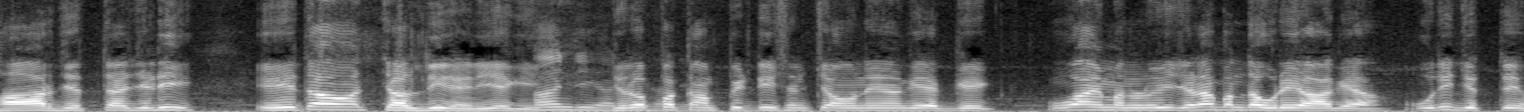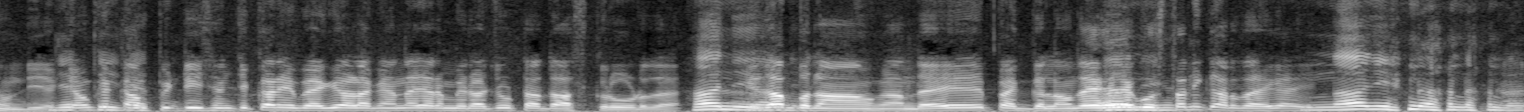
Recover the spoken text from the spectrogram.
ਹਾਰ ਜਿੱਤ ਹੈ ਜਿਹੜੀ ਇਹ ਤਾਂ ਚੱਲਦੀ ਰਹਿੰਦੀ ਹੈਗੀ ਹਾਂਜੀ, ਹਾਂਜੀ, ਜਦੋਂ ਆਪਾਂ ਹਾਂਜੀ। ਕੰਪੀਟੀਸ਼ਨ ਚ ਆਉਨੇ ਆਂਗੇ ਅੱਗੇ ਉਹ ਐ ਮੰਨ ਲਓ ਜੀ ਜਿਹੜਾ ਬੰਦਾ ਉਰੇ ਆ ਗਿਆ ਉਹਦੀ ਜਿੱਤੇ ਹੁੰਦੀ ਹੈ ਕਿਉਂਕਿ। ਕੰਪੀਟੀਸ਼ਨ ਚ ਘਰੇ ਬਹਿ ਕੇ ਵਾਲਾ ਕਹਿੰਦਾ ਯਾਰ ਮੇਰਾ ਝੋਟਾ 10 ਕਰੋੜ ਦਾ ਇਹਦਾ। ਬਦਾਮ ਖਾਂਦਾ ਇਹ ਪੈਗ ਲਾਉਂਦਾ ਇਹ ਜਿਹਾ ਤਾਂ ਨਹੀਂ ਕਰਦਾ ਹੈਗਾ ਇਹ ਨਾ ਜੀ ਨਾ ਨਾ ਨਾ।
